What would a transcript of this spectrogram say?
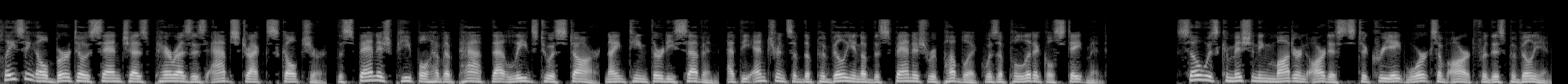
Placing Alberto Sánchez Pérez's abstract sculpture, The Spanish People Have a Path That Leads to a Star 1937, at the entrance of the Pavilion of the Spanish Republic was a political statement. So was commissioning modern artists to create works of art for this pavilion.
